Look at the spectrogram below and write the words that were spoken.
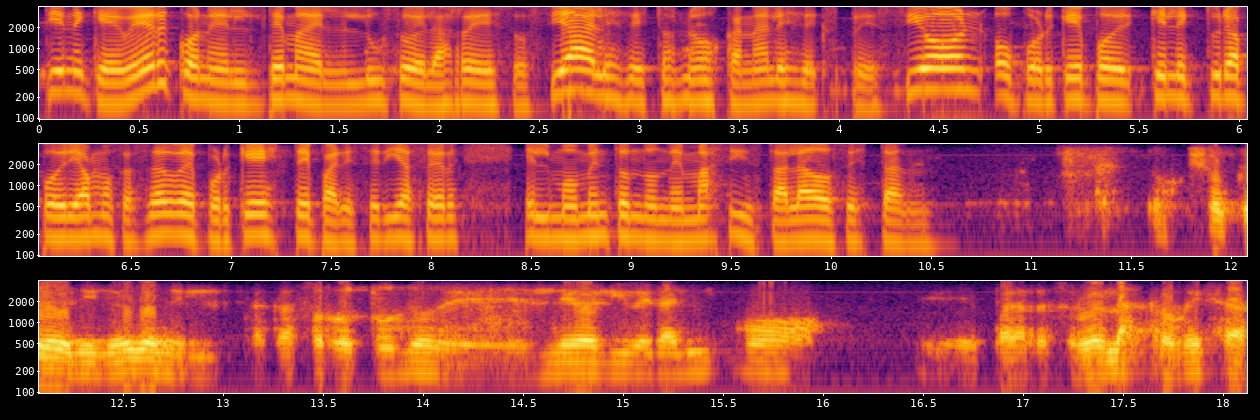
¿tiene que ver con el tema del uso de las redes sociales, de estos nuevos canales de expresión? ¿O por qué, qué lectura podríamos hacer de por qué este parecería ser el momento en donde más instalados están? Yo creo que con el fracaso rotundo del neoliberalismo eh, para resolver las promesas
